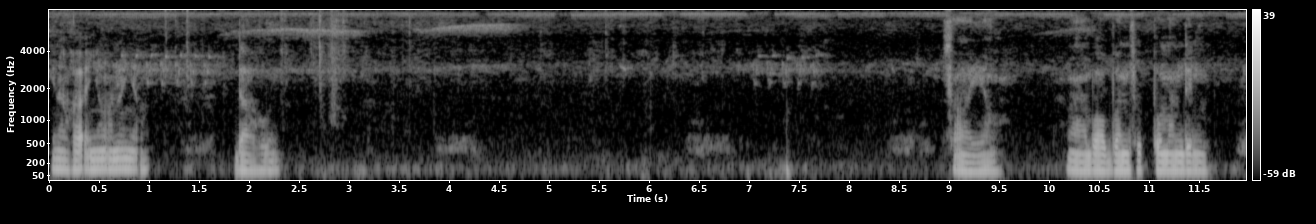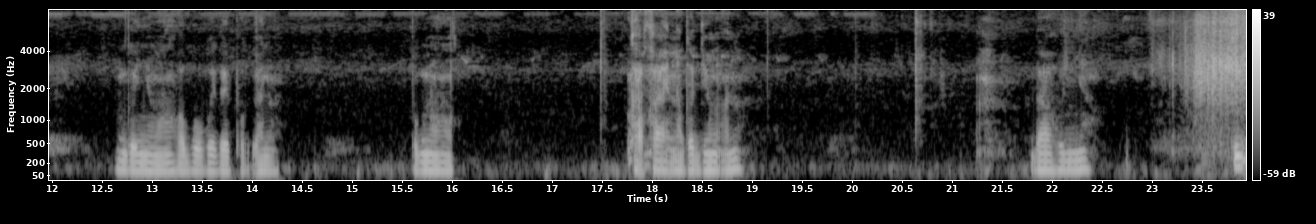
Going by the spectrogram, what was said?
Kinakain yung ano niya. Dahon. Sayang. Mababansot pa man din. Ang ganyan mga kabukid ay pag ano. Pag na kakain agad yung ano dahon niya Uy.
